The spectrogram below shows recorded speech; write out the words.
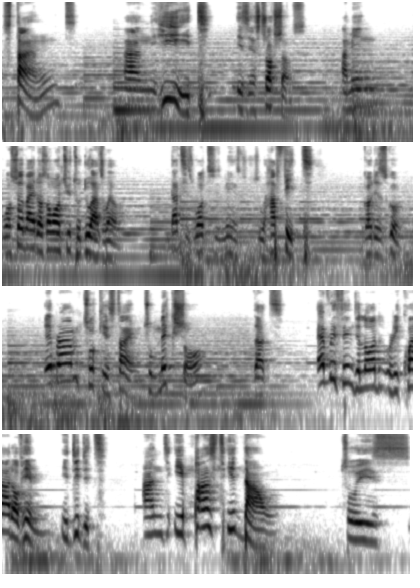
stand and heed his instructions. I mean, whatsoever he does not want you to do as well. That is what it means to have faith. God is good. Abraham took his time to make sure that everything the Lord required of him, he did it. And he passed it down to his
